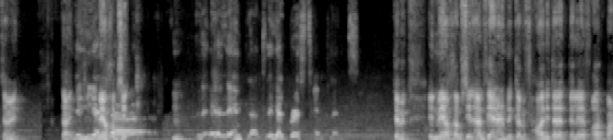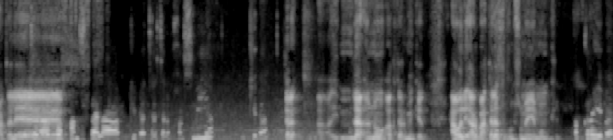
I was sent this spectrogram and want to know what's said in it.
تمام. طيب اللي هي 150 ال implant اللي هي ال breast implant تمام. ال 150 ألف يعني إحنا بنتكلم في حوالي 3000 4000 5000 كده 3500 كده. تل... لا no أكتر من كده. حوالي 4500 ممكن. تقريبا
